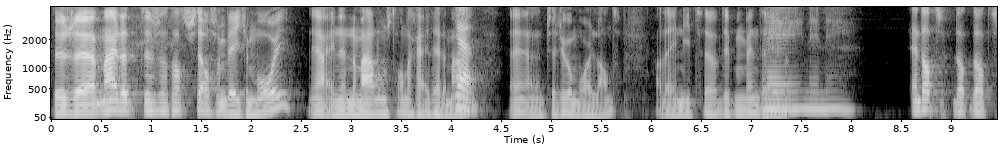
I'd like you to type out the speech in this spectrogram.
Dus, uh, maar dat, dus dat was zelfs een beetje mooi. Ja, in een normale omstandigheid helemaal. Ja. Uh, het is natuurlijk een mooi land. Alleen niet op dit moment nee, even. Nee, nee, En dat, dat, dat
